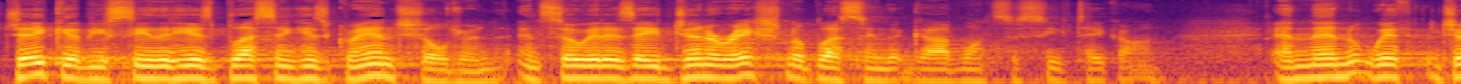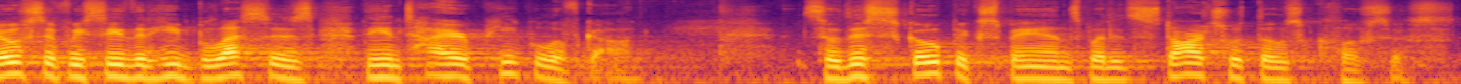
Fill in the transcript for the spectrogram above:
Jacob, you see that he is blessing his grandchildren. And so it is a generational blessing that God wants to see take on. And then with Joseph, we see that he blesses the entire people of God. So this scope expands, but it starts with those closest.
